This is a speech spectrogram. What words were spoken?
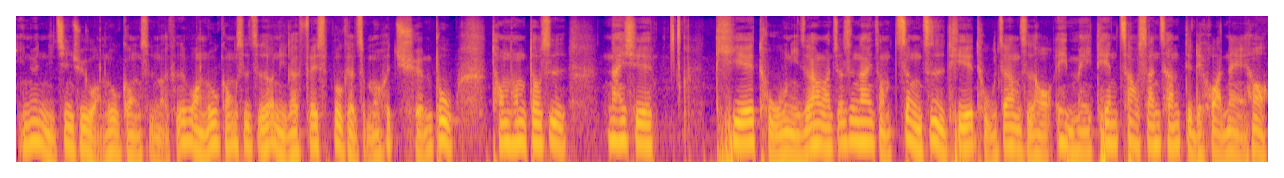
因为你进去网络公司嘛，可是网络公司之后，你的 Facebook 怎么会全部通通都是那一些贴图？你知道吗？就是那一种政治贴图这样子哦。诶，每天照三餐得得还呢哈。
